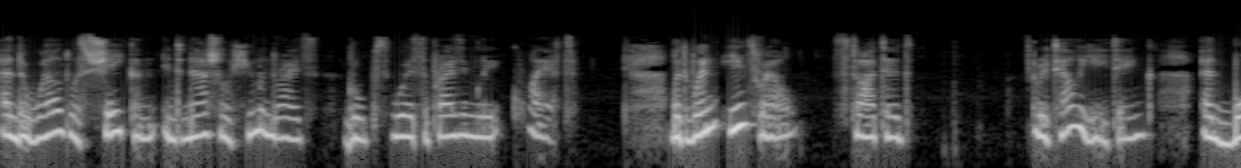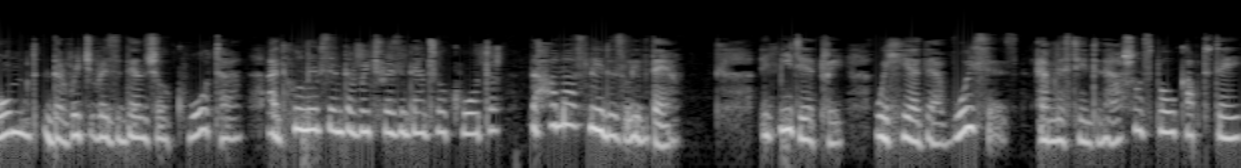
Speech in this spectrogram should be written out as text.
and the world was shaken, international human rights groups were surprisingly quiet. But when Israel started retaliating and bombed the rich residential quarter. And who lives in the rich residential quarter? The Hamas leaders live there. Immediately, we hear their voices. Amnesty International spoke up today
